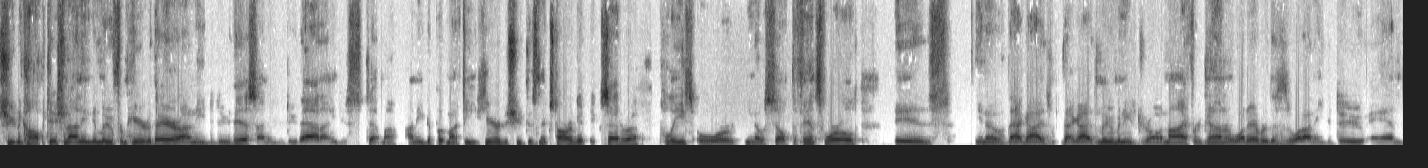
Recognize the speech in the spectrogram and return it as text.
shooting a competition, I need to move from here to there. I need to do this. I need to do that. I need to step my. I need to put my feet here to shoot this next target, etc. Police or you know self defense world is you know that guy's that guy's moving. He's draw a knife or gun or whatever. This is what I need to do, and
